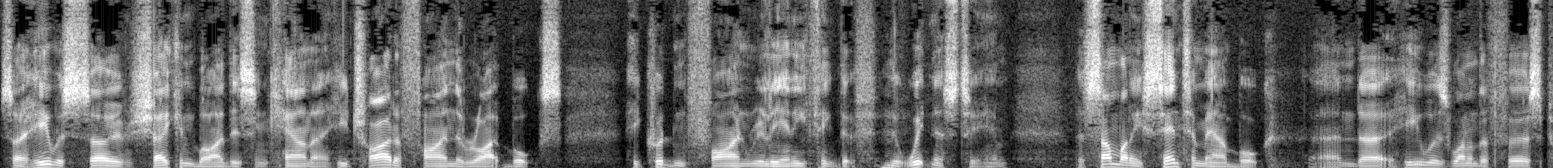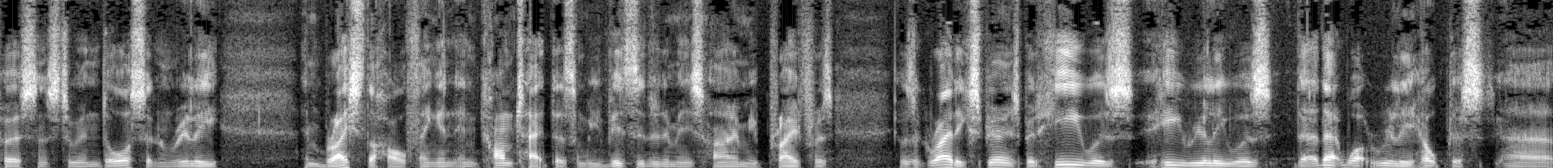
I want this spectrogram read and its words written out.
So he was so shaken by this encounter, he tried to find the right books he couldn't find really anything that, that witnessed to him. But somebody sent him our book, and uh, he was one of the first persons to endorse it and really embrace the whole thing and, and contact us. And we visited him in his home. He prayed for us. It was a great experience. But he was he really was that, that what really helped us uh,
